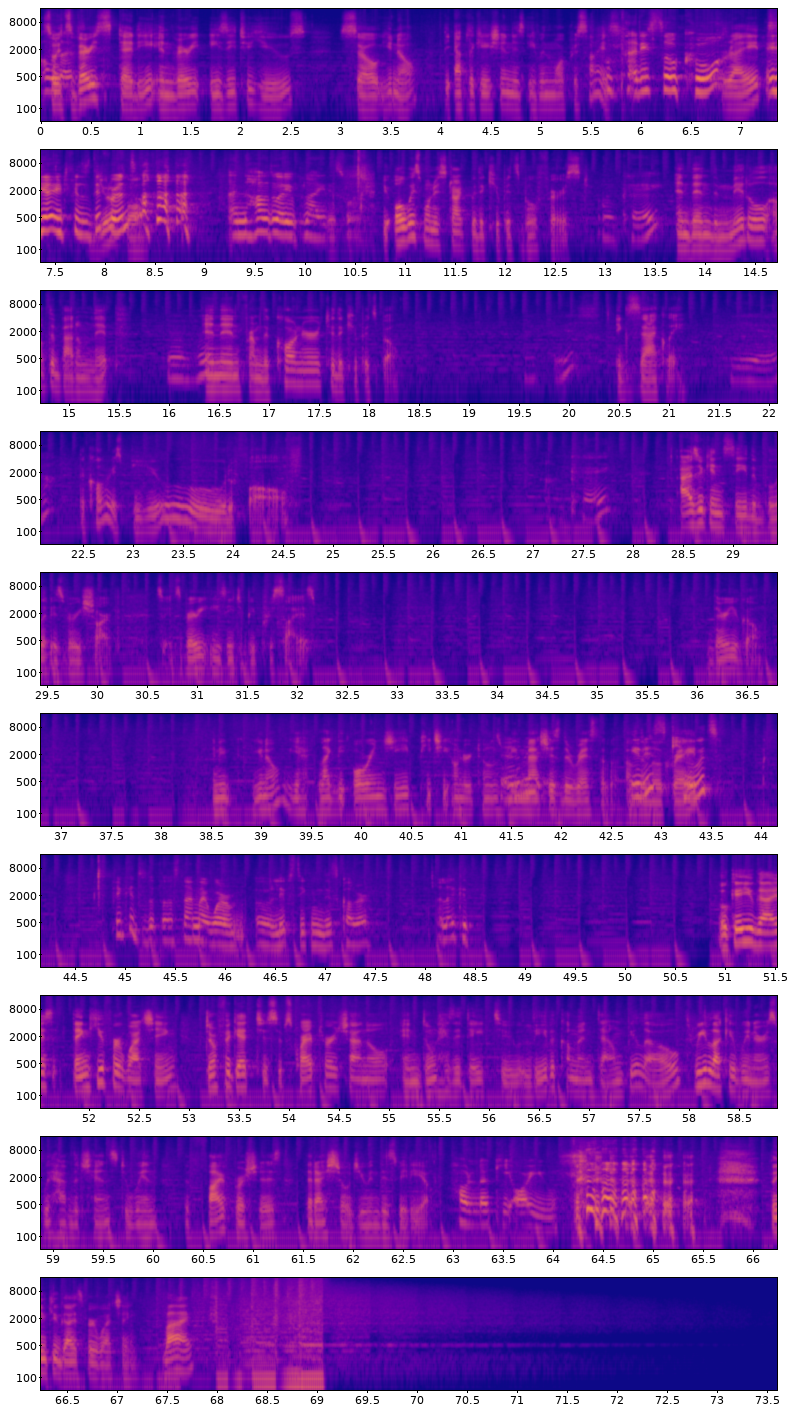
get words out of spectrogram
Oh, so it's very steady and very easy to use. So, you know, the application is even more precise. That is so cool. Right? Yeah, it feels different. and how do I apply this one? You always want to start with the cupid's bow first. Okay. And then the middle of the bottom lip. Mm -hmm. And then from the corner to the cupid's bow. Like this? Exactly. Yeah. The color is beautiful. As you can see, the bullet is very sharp, so it's very easy to be precise. There you go. And it, you know, yeah, like the orangey, peachy undertones really matches the rest of, of the look, right? It is cute. I think it's the first time I wear a lipstick in this color. I like it. Okay, you guys, thank you for watching. Don't forget to subscribe to our channel and don't hesitate to leave a comment down below. Three lucky winners will have the chance to win the five brushes that I showed you in this video. How lucky are you? Thank you guys for watching. Bye.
